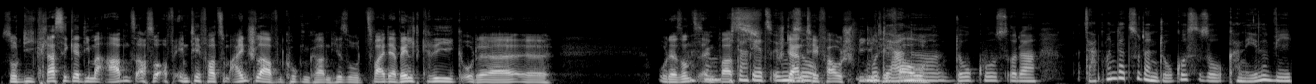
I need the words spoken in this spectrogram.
So die Klassiker, die man abends auch so auf NTV zum Einschlafen gucken kann. Hier so Zweiter Weltkrieg oder, äh, oder sonst Ach so, irgendwas. ich dachte jetzt irgendwie Stern so TV, Spiegel TV. Moderne Dokus oder sagt man dazu dann Dokus, so Kanäle wie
